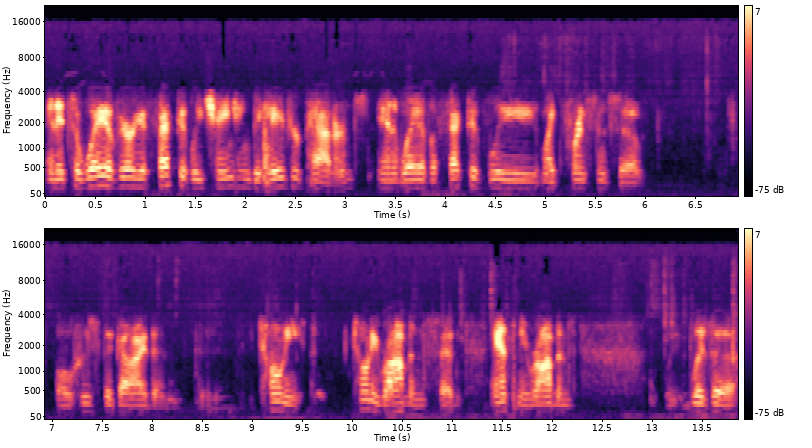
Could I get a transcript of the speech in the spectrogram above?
And it's a way of very effectively changing behavior patterns, and a way of effectively, like for instance, uh, oh, who's the guy that Tony Tony Robbins said Anthony Robbins was a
